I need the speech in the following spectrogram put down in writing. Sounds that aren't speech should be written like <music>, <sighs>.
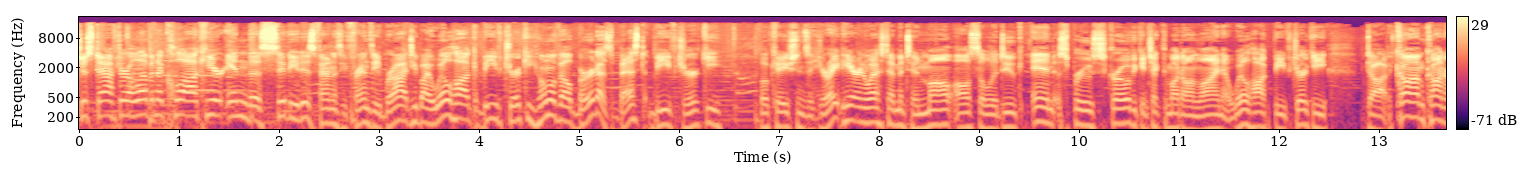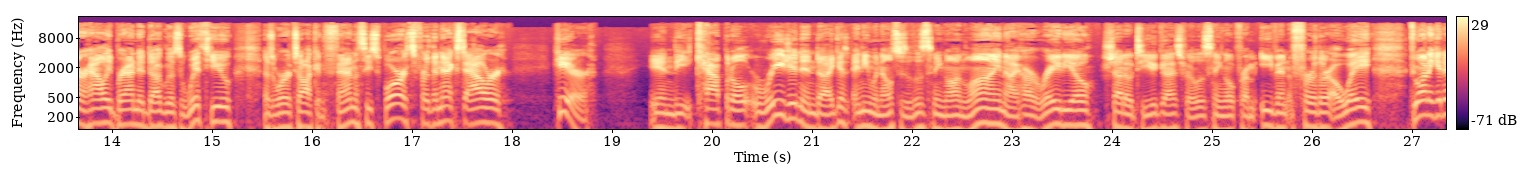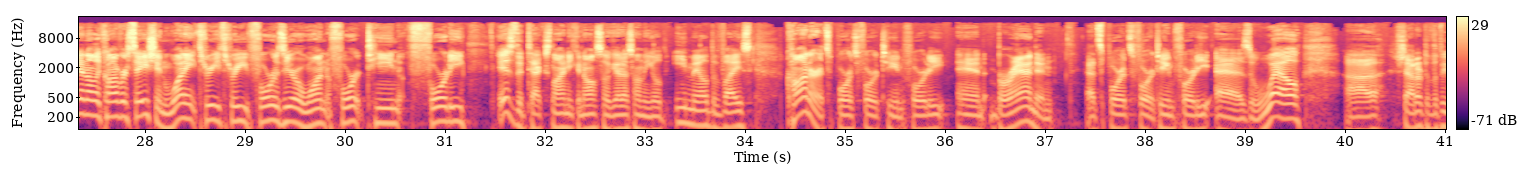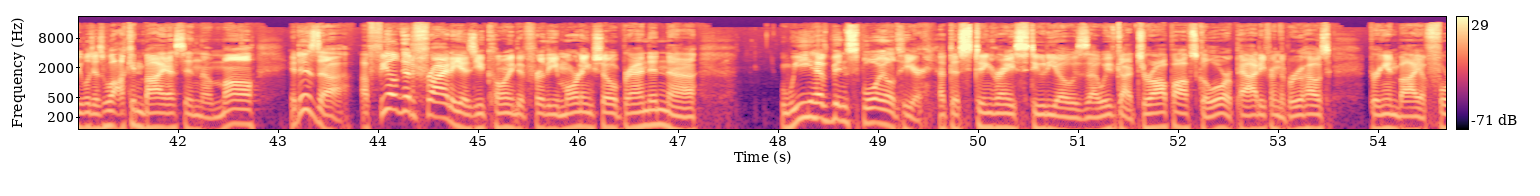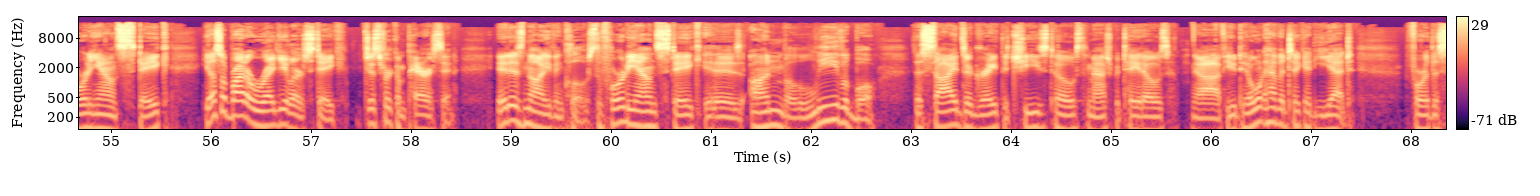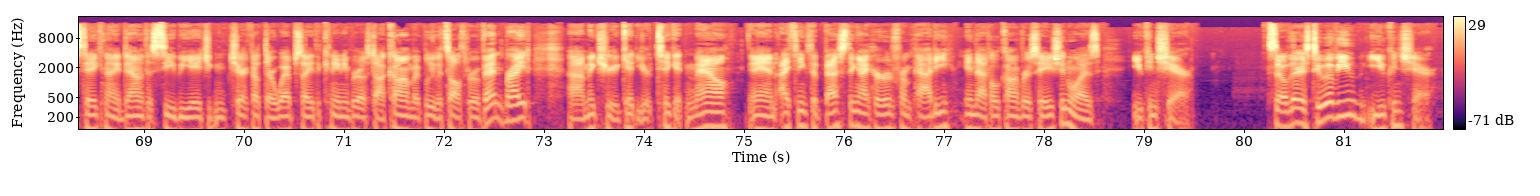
Just after 11 o'clock here in the city, it is Fantasy Frenzy brought to you by Wilhauk Beef Jerky, home of Alberta's best beef jerky. Locations right here in West Edmonton Mall, also Leduc and Spruce Grove. You can check them out online at wilhaukbeefjerky.com. Connor Halley, Brandon Douglas with you as we're talking fantasy sports for the next hour here in the capital region. And uh, I guess anyone else is listening online, iHeartRadio. Shout out to you guys for listening from even further away. If you want to get in on the conversation, 1 401 1440 is the text line. You can also get us on the old email device. Connor at Sports 1440 and Brandon at Sports 1440 as well. Uh, shout out to the people just walking by us in the mall. It is a, a feel good Friday, as you coined it for the morning show, Brandon. Uh, we have been spoiled here at the Stingray Studios. Uh, we've got drop offs galore. Patty from the brew house bringing by a 40 ounce steak. He also brought a regular steak just for comparison. It is not even close. The 40 ounce steak is unbelievable. The sides are great the cheese toast, the mashed potatoes. Uh, if you don't have a ticket yet, for the steak night down at the CBH. You can check out their website, thecanadianbrewhouse.com. I believe it's all through Eventbrite. Uh, make sure you get your ticket now. And I think the best thing I heard from Patty in that whole conversation was you can share. So if there's two of you, you can share.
